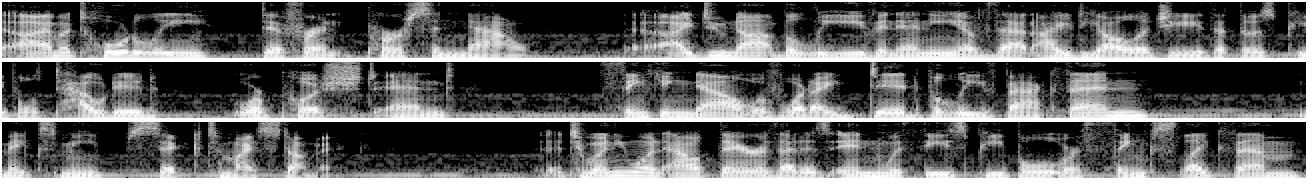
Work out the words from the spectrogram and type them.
I'm a totally different person now. I do not believe in any of that ideology that those people touted or pushed, and thinking now of what I did believe back then makes me sick to my stomach. To anyone out there that is in with these people or thinks like them,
